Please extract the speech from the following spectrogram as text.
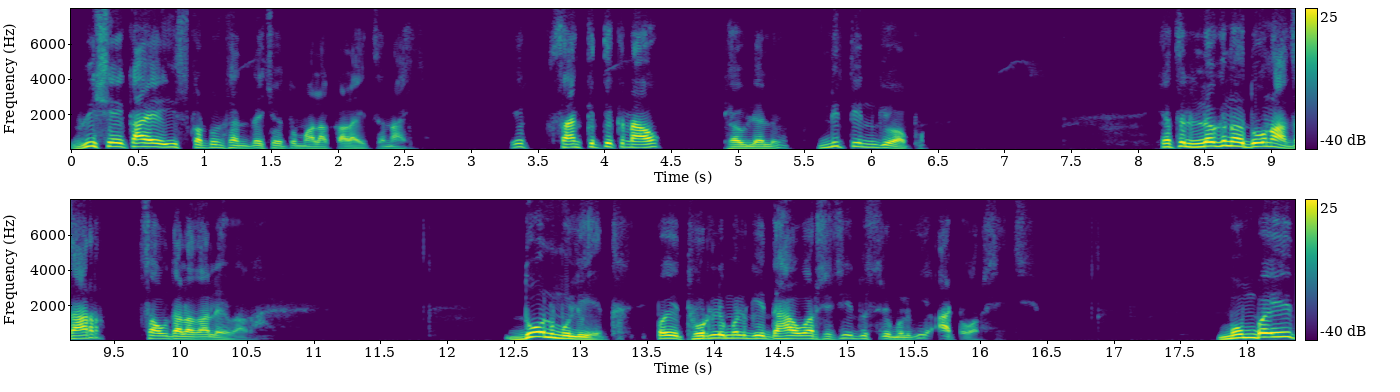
विषय काय आहे इसकाटून सांगितल्याशिवाय तुम्हाला कळायचं नाही. एक सांकेतिक नाव ठेवलेलं नितीन घेऊ आपण. ह्याचं लग्न दोन हजार चौदाला झालंय बघा. दोन मुली आहेत. पहि थोरली मुलगी दहा वर्षाची दुसरी मुलगी आठ वर्षाची. मुंबईत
